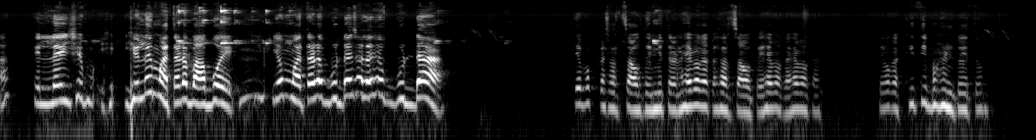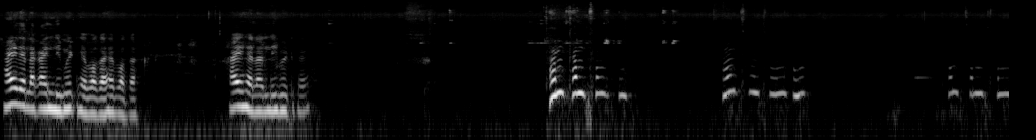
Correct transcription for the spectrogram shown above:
हे लय शे- हे- लय म्हाताडा बाबू आहे. हे म्हाताडा बुड्ढा झाला हे बुड्ढा. ते बघ कसा चावतोय मित्रांनो. हे बघा कसा चावतोय. हे बघा हे बघा. ते बघा किती भांडतोय तो. हाय त्याला काय लिमिट आहे बघा हे बघा. हाय ह्याला लिमिट काय? थम थम थम थम थम थम थम थम थम थम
